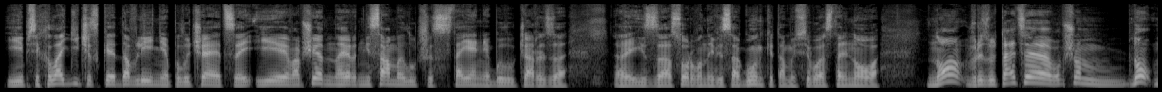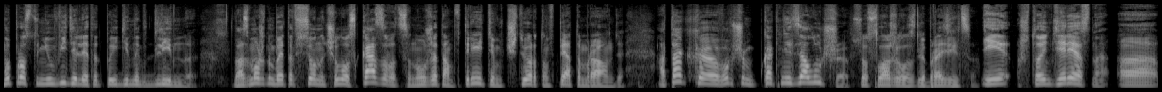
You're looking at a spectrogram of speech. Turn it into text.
и психологическое давление получается, и вообще, наверное, не самое лучшее состояние было у Чарльза из-за сорванной весогонки там и всего остального. Но в результате, в общем, ну, мы просто не увидели этот поединок длинную. Возможно, бы это все начало сказываться, но уже там в третьем, в четвертом, в пятом раунде. А так, э, в общем, как нельзя лучше все сложилось для бразильца. И что интересно, э,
